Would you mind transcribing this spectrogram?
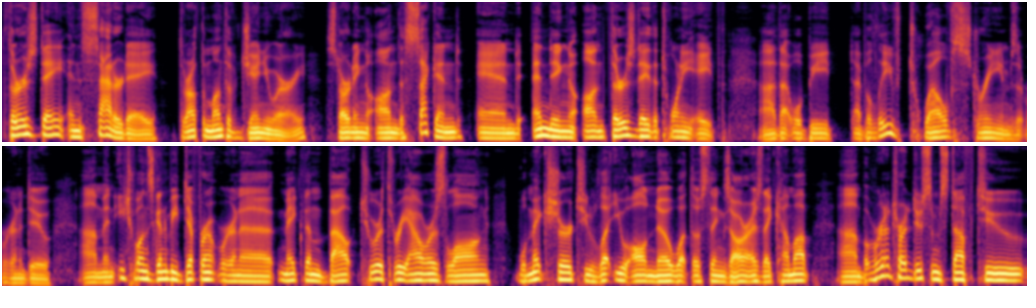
Thursday, and Saturday throughout the month of January, starting on the 2nd and ending on Thursday, the 28th. Uh, that will be, I believe, 12 streams that we're going to do. Um, and each one's going to be different. We're going to make them about two or three hours long. We'll make sure to let you all know what those things are as they come up. Um, but we're going to try to do some stuff to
